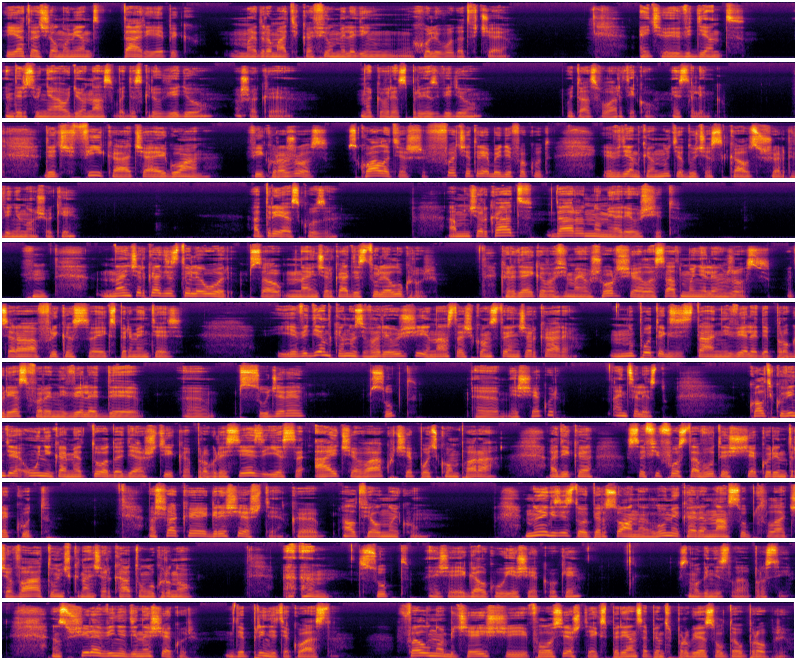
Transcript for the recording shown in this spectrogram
Iată acel moment tare epic, mai dramatic ca filmele din Hollywood, отвечаю. eu. Aici, evident, în versiunea audio n să vă descriu video, așa că dacă vreți să priviți video, uitați-vă la articol, este link. Deci fii ca acea iguană, fii curajos, scoală-te și fă ce trebuie de făcut. Evident că nu te duce să cauți șerpi veninoși, ok? A treia scuză. Am încercat, dar nu mi-a reușit. Hm. N-ai încercat destule ori sau n-ai încercat destule lucruri. Credeai că va fi mai ușor și ai lăsat mâinile în jos. Îți era frică să experimentezi. Evident că nu se va reuși, în asta și constă încercarea. Nu pot exista nivele de progres fără nivele de uh, sugere, subt, uh, eșecuri. Ai înțeles tu. Cu alte cuvinte, unica metodă de a ști că progresezi e să ai ceva cu ce poți compara, adică să fi fost avut eșecuri în trecut. Așa că greșește, că altfel nu-i cum. Nu există o persoană în lume care n-a subt la ceva atunci când a încercat un lucru nou. subt e egal cu eșec, ok? Să nu mă gândiți la prostii. Însușirea vine din eșecuri. Deprinde-te cu asta. fă un obicei și folosește experiența pentru progresul tău propriu.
